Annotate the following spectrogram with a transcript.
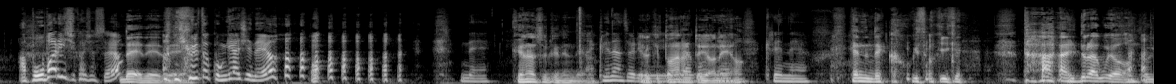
아, 모발 이식 하셨어요? 네, 네, 네. 이걸 또 공개하시네요? 어? 네. 괜한 소리를 했네요. 아, 괜한 소리. 이렇게 또 하나 또 여네요. 네, 그랬네요. 했는데 거기서 이게 다 알더라고요. 거기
